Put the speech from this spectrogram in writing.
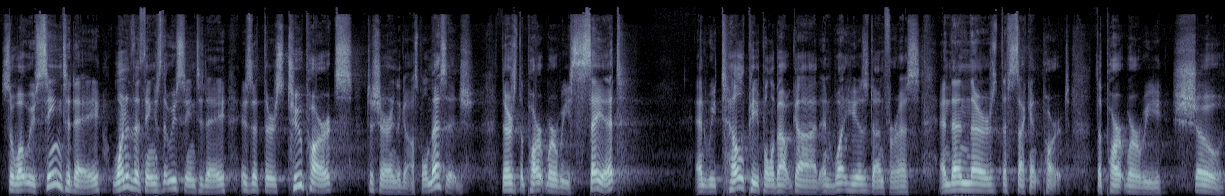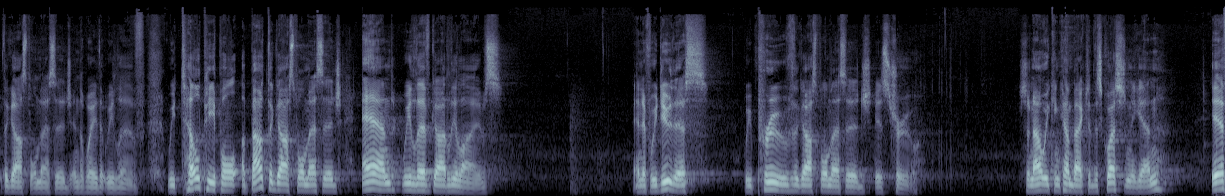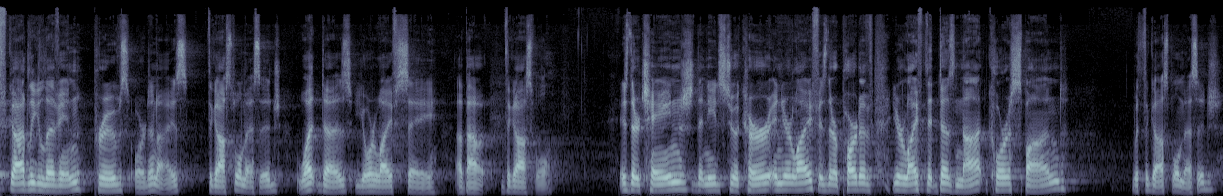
So, what we've seen today, one of the things that we've seen today, is that there's two parts to sharing the gospel message. There's the part where we say it and we tell people about God and what He has done for us. And then there's the second part, the part where we show the gospel message in the way that we live. We tell people about the gospel message and we live godly lives. And if we do this, we prove the gospel message is true. So now we can come back to this question again. If godly living proves or denies the gospel message, what does your life say about the gospel? Is there change that needs to occur in your life? Is there a part of your life that does not correspond with the gospel message?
